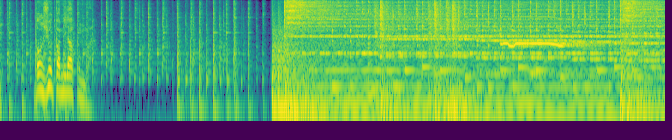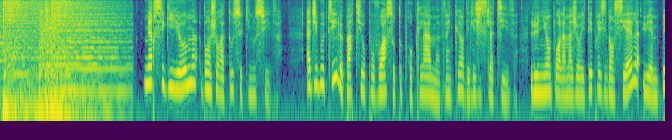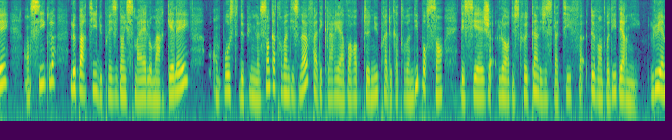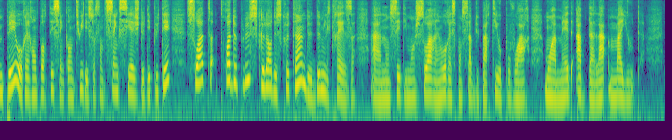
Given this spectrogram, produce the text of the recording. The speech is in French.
Bonjour Pamela Kumba. Merci Guillaume, bonjour à tous ceux qui nous suivent. À Djibouti, le parti au pouvoir s'autoproclame vainqueur des législatives. L'Union pour la majorité présidentielle, UMP, en sigle, le parti du président Ismaël Omar Guelleh, en poste depuis 1999, a déclaré avoir obtenu près de 90% des sièges lors du scrutin législatif de vendredi dernier. L'UMP aurait remporté 58 des 65 sièges de députés, soit trois de plus que lors du scrutin de 2013, a annoncé dimanche soir un haut responsable du parti au pouvoir, Mohamed Abdallah Mayoud.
